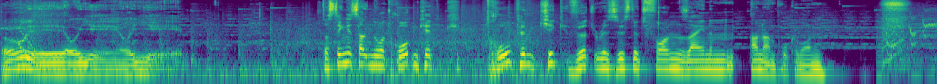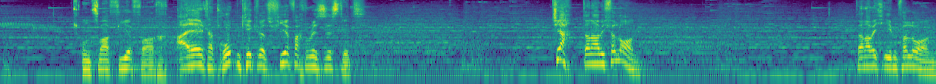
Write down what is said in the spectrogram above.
Oh je, oh je, oh je. Das Ding ist halt nur Tropenkick Tropenkick wird resisted von seinem anderen Pokémon. Und zwar vierfach. Alter, Tropenkick wird vierfach resisted. Tja, dann habe ich verloren. Dann habe ich eben verloren.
